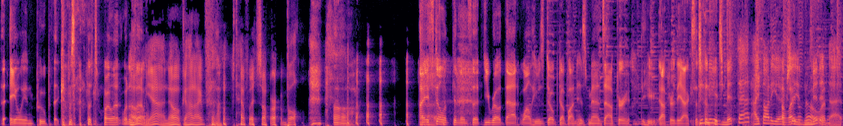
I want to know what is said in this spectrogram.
the alien poop that comes out of the toilet. What is oh that? one? yeah, no, God, I that was horrible. Oh. I still am convinced that he wrote that while he was doped up on his meds after he after the accident. Didn't he admit that? I thought he Oh, actually don't know. I admitted that.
